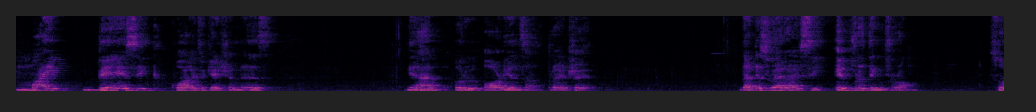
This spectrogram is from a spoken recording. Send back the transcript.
my basic qualification is ഞാൻ ഒരു ഓഡിയൻസ് ആണ് പ്രേക്ഷകൻ that is where I see everything from so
